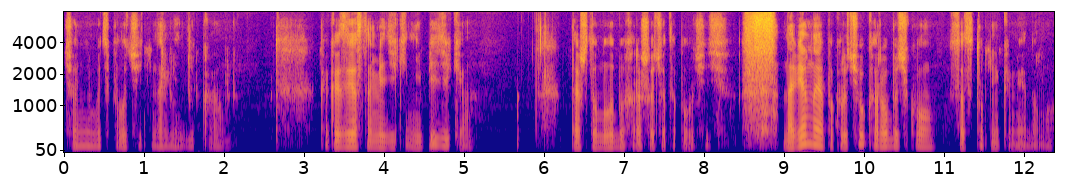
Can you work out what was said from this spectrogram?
Что-нибудь получить на медика. Как известно, медики не педики. Так что было бы хорошо что-то получить. Наверное, я покручу коробочку с отступниками, я думаю.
